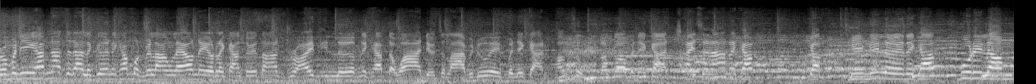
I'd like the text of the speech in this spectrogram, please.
สำหรับวันนี้ครับน่าจะได้เหลือเกินนะครับหมดเวลาลงแล้วในรายการ Toyota Drive in Love นะครับแต่ว่าเดี๋ยวจะลาไปด้วยบรรยากาศความสุข แล้วก็บรรยากาศชัยชนะนะครับ กับทีมนี้เลยนะครับ บุรีรัมย์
